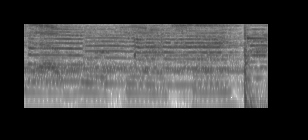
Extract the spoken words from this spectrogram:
Black Wolf, you know what I'm saying?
